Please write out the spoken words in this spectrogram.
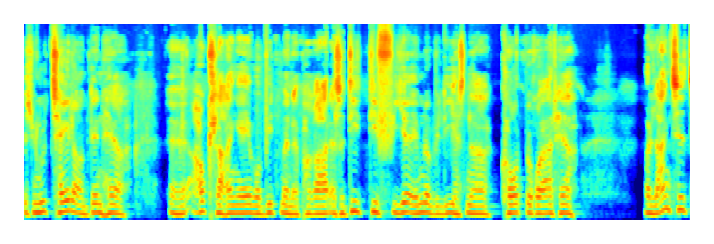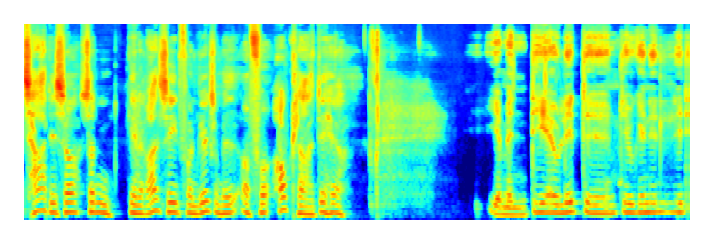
hvis vi nu taler om den her øh, afklaring af, hvorvidt man er parat, altså de, de fire emner, vi lige har sådan kort berørt her, hvor lang tid tager det så sådan generelt set for en virksomhed at få afklaret det her? Jamen, det er jo lidt, øh, det er jo igen et lidt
